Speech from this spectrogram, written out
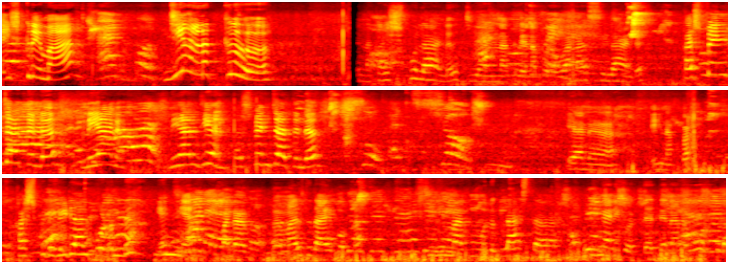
ಐಸ್ ಕ್ರೀಮಾ ಜಿ ಅಲ್ಲಕ್ ಕಶ್ಪು ಲಾಂಡ್ ಜಿ ಅನ್ನಕ್ಲೆನ ಪುರ ವನಸ್ ಲಾಂಡ್. ಕಶ್ ಪೆಂಚಾತಂಡ ನಿಯಾನ್ ನಿಯಾನ್ ಜಿಯನ್ ಕಶ್ ಪೆಂಚಾತಂಡ ಯಾನ್, ಏನಪ್ಪ? ಕಶ್ಪಿದ ವಿಡಿಯೋ ಅನ್ಕೊಡೊಂದು ಎಣ್ಣೆ ಪಂಡ, ಮಲ್ತದ ಆಯ್ಬೋಕ? ಸಿನಿಮಾಗ್ ಮೂಲು ಗ್ಲಾಸ್ ಬಿರಿಯಾನಿ ಕೊಡ್ತೈತೆ ನಾನು ಓಡ್ ಕೂಡ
